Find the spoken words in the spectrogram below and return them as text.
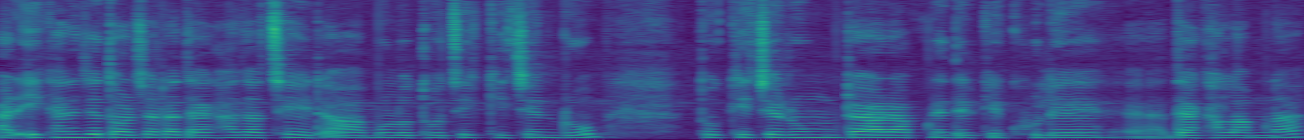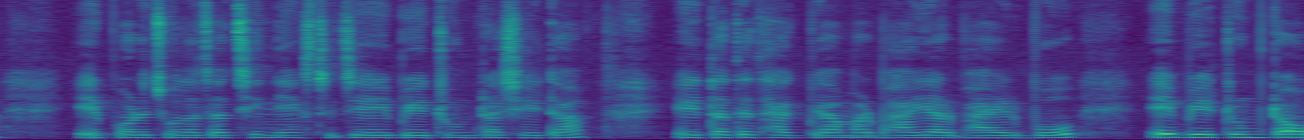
আর এখানে যে দরজাটা দেখা যাচ্ছে, এটা মূলত হচ্ছে কিচেন রুম। তো কিচেন রুমটা আর আপনাদেরকে খুলে দেখালাম না। এরপরে চলে যাচ্ছি নেক্সট যে বেডরুমটা সেটা। এটাতে থাকবে আমার ভাই আর ভাইয়ের বউ। এই বেডরুমটাও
